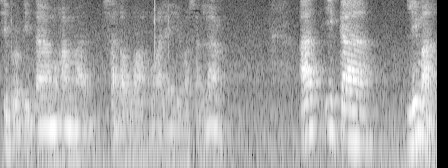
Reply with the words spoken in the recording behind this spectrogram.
si Propita Muhammad sallallahu alayhi wasallam. At ika lima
